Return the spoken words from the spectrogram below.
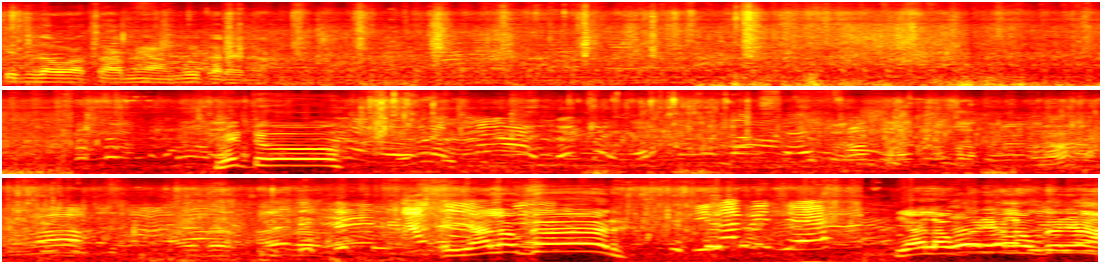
तिथं जाऊ आता आम्ही आंघोळ करायला. मिठू या लवकर. या लवकर या लवकर या.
